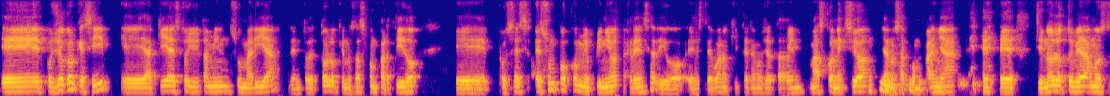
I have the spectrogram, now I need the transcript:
Eh, pues yo creo que sí. Eh, aquí a esto yo también sumaría, dentro de todo lo que nos has compartido, eh, pues es, es, un poco mi opinión, la creencia. Digo, este, bueno, aquí tenemos ya también más conexión, ya nos acompaña. si no lo tuviéramos,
